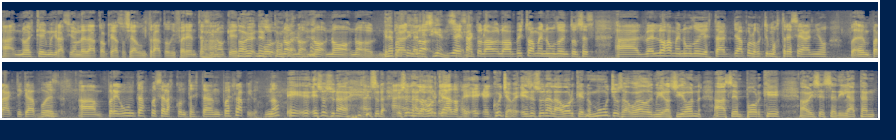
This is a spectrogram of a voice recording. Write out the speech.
ah, no es que inmigración le da a toque asociado un trato diferente, Ajá. sino que No, no, no, no, no, no. Es la parte de la lo- eficiencia, ya, Exacto, lo, lo han visto a menudo, entonces al verlos a menudo y estar ya por los últimos 13 años en práctica, pues ah, preguntas pues se las contestan pues rápido, ¿no? Eh, eh, eso es una, es una, ah, es una los labor que, eh, escúchame, esa es una labor que muchos abogados de inmigración hacen porque a veces se dilatan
